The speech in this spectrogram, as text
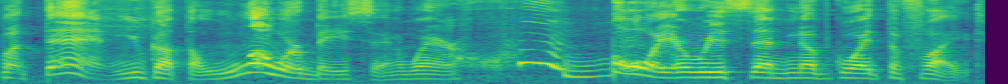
But then you got the lower basin where, whoo boy are we setting up quite the fight.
